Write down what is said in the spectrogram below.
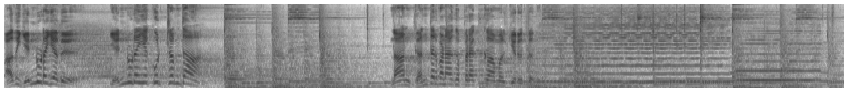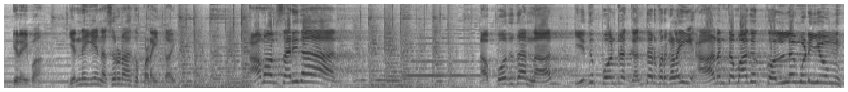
அது என்னுடையது. என்னுடைய குற்றம்தான். நான் கந்தர்வனாக பிறக்காமல் இருந்தது. இறைவா என்னை ஏன் அசுரனாக படைத்தாய். ஆமாம் சரிதான். அப்போதுதான் நான் இது போன்ற கந்தர்வர்களை ஆனந்தமாக கொல்ல முடியும்.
